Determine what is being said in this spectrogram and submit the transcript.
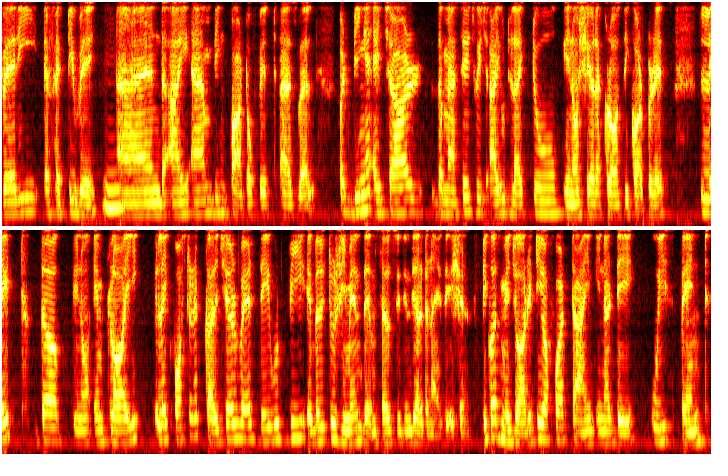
very effective way. Mm. And I am being part of it as well. But being an HR, the message which I would like to, you know, share across the corporates, let the, you know, employee like foster a culture where they would be able to remain themselves within the organization because majority of our time in a day we spent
